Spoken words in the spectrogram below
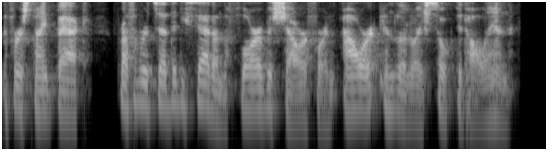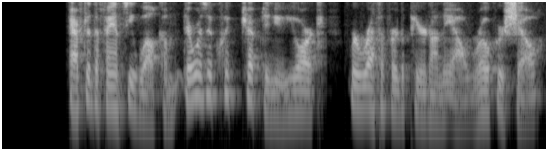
The first night back, Rutherford said that he sat on the floor of his shower for an hour and literally soaked it all in. After the fancy welcome, there was a quick trip to New York, where Rutherford appeared on the Al Roker show.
